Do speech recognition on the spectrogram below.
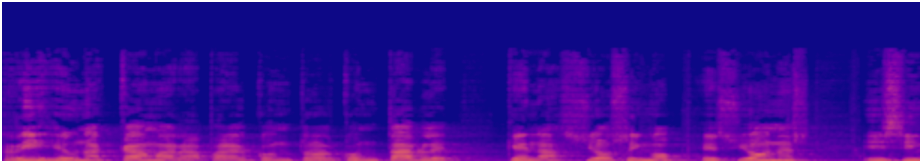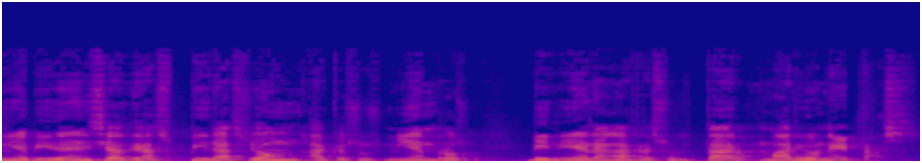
Rige una Cámara para el Control Contable que nació sin objeciones y sin evidencia de aspiración a que sus miembros vinieran a resultar marionetas.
